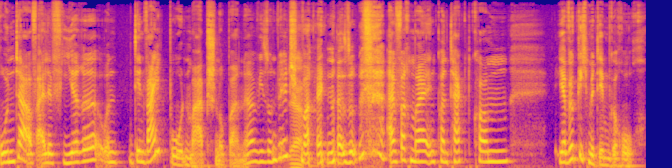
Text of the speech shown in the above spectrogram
runter auf alle Viere und den Waldboden mal abschnuppern, ne? wie so ein Wildschwein. Ja. Also einfach mal in Kontakt kommen, ja, wirklich mit dem Geruch.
